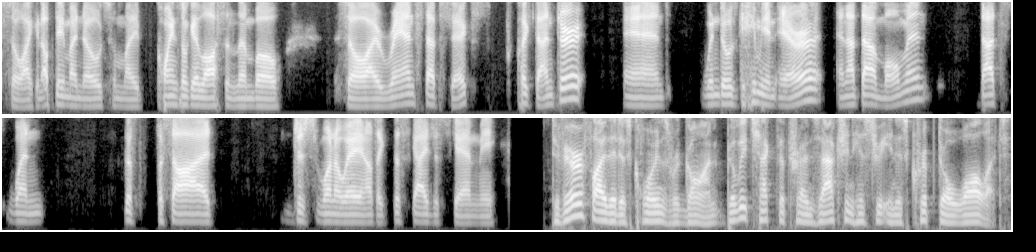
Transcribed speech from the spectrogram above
so I can update my notes so my coins don't get lost in limbo. So I ran step six, clicked enter, and Windows gave me an error. And at that moment, that's when the facade just went away. And I was like, this guy just scammed me. To verify that his coins were gone, Billy checked the transaction history in his crypto wallet.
